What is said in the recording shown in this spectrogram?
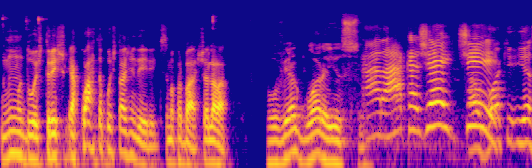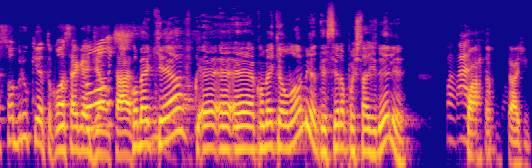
Uma, duas, três... É a quarta postagem dele, de cima pra baixo. Olha lá. Vou ver agora isso. Caraca, gente! Havok, e é sobre o que? Tu consegue dois. adiantar? Como é que é? É, é- é- Como é que é o nome? A terceira postagem dele? Quarta postagem.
